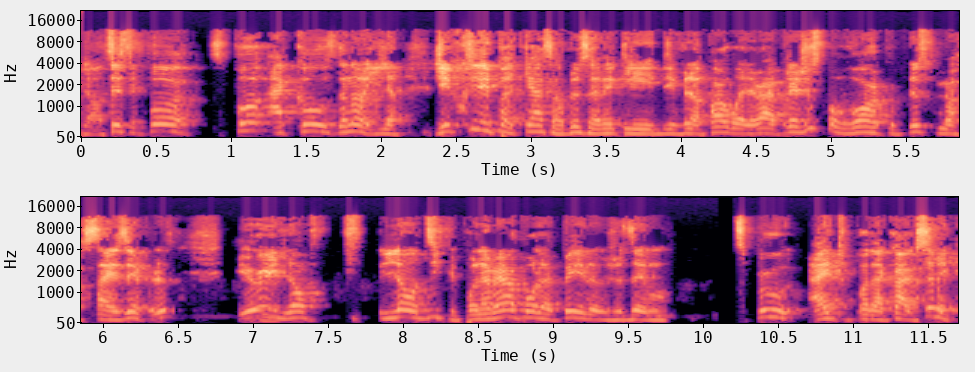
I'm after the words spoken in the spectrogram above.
Genre, tu sais, c'est pas, c'est pas à cause. Non, non, il a. J'ai écouté les podcasts en plus avec les développeurs, whatever, après, juste pour voir un peu plus, puis me ressaisir un peu plus. Puis eux, ils l'ont, ils l'ont dit. Puis pour le meilleur, pour le pire, là, je veux dire, tu peux être ou pas d'accord avec ça, mais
